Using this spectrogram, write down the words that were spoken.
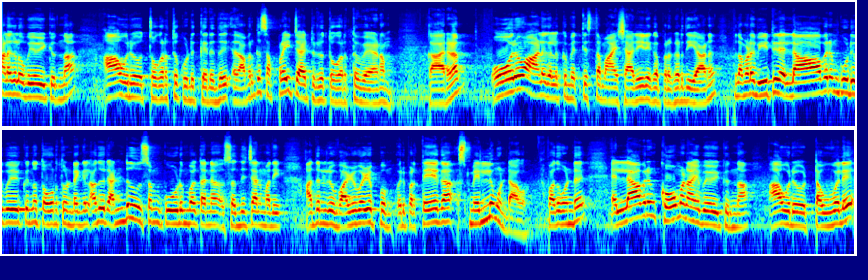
ആളുകൾ ഉപയോഗിക്കുന്ന ആ ഒരു തുകർത്ത് കൊടുക്കരുത്. അവർക്ക് സെപ്പറേറ്റ് ആയിട്ടൊരു തുകർത്ത് വേണം. കാരണം ഓരോ ആളുകൾക്കും വ്യത്യസ്തമായ ശാരീരിക പ്രകൃതിയാണ്. ഇപ്പോൾ നമ്മുടെ വീട്ടിൽ എല്ലാവരും കൂടി ഉപയോഗിക്കുന്ന തോർത്തുണ്ടെങ്കിൽ അത് രണ്ട് ദിവസം കൂടുമ്പോൾ തന്നെ ശ്രദ്ധിച്ചാൽ മതി. അതിനൊരു വഴുവഴുപ്പും ഒരു പ്രത്യേക സ്മെല്ലും ഉണ്ടാകും. അപ്പോൾ അതുകൊണ്ട് എല്ലാവരും കോമൺ ആയി ഉപയോഗിക്കുന്ന ആ ഒരു ടവൽ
